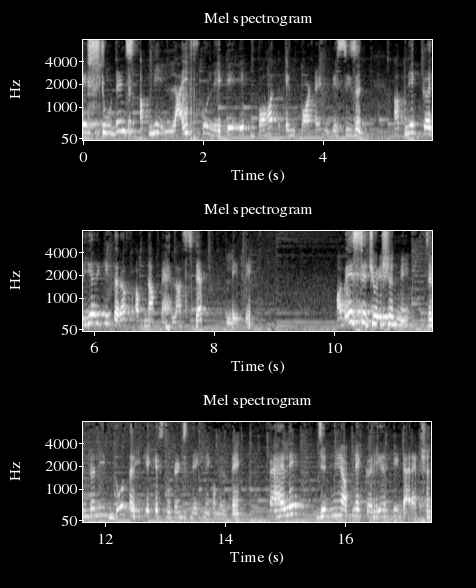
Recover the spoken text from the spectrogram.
कि स्टूडेंट्स अपनी लाइफ को लेके एक बहुत इंपॉर्टेंट डिसीज़न अपने करियर की तरफ़ अपना पहला स्टेप लेते हैं। अब इस सिचुएशन में जनरली दो तरीके के स्टूडेंट्स देखने को मिलते हैं। पहले, जिन्हें अपने करियर की डायरेक्शन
